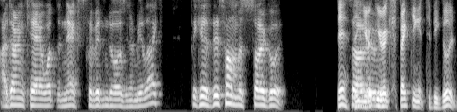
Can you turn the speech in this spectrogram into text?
I don't care what the next Forbidden Door is going to be like because this one was so good. Yeah, so you're, you're expecting it to be good.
